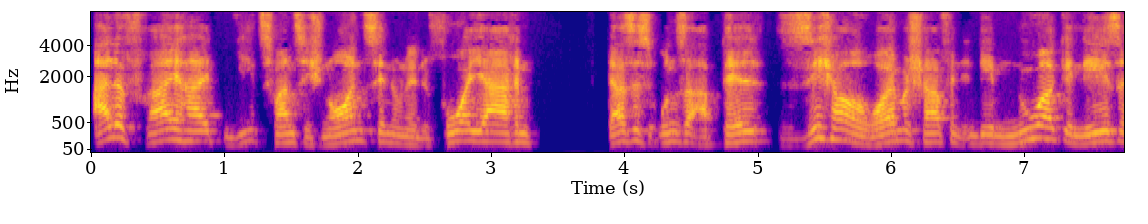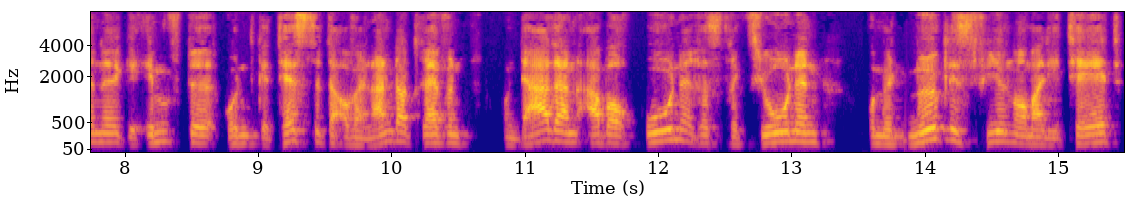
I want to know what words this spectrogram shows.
alle Freiheiten wie 2019 und in den Vorjahren das ist unser Appell, sichere Räume schaffen, in dem nur Genesene, Geimpfte und Getestete aufeinandertreffen und da dann aber ohne Restriktionen und mit möglichst viel Normalität.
